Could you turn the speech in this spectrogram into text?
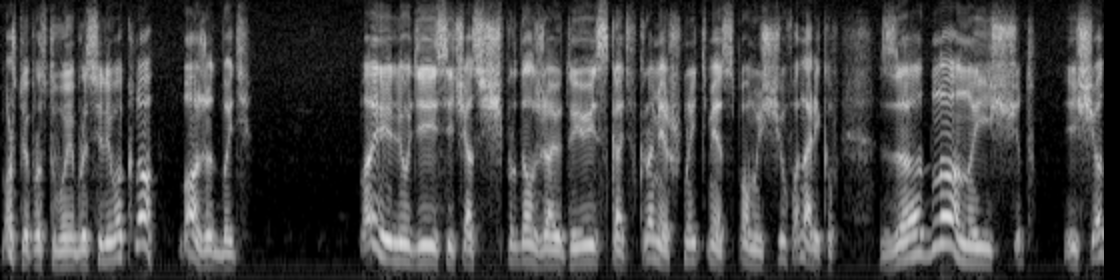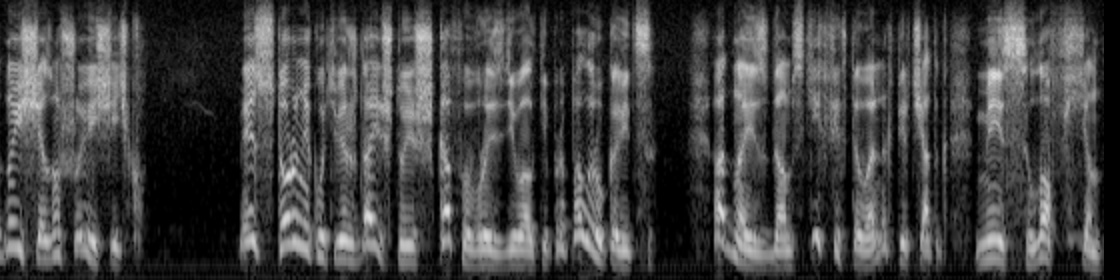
Может, ее просто выбросили в окно? Может быть. Мои люди сейчас еще продолжают ее искать в кромешной тьме с помощью фонариков. Заодно она ищет еще одну исчезнувшую вещичку. И Стормик утверждает, что из шкафа в раздевалке пропала рукавица одна из дамских фехтовальных перчаток, мисс Лофхен,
